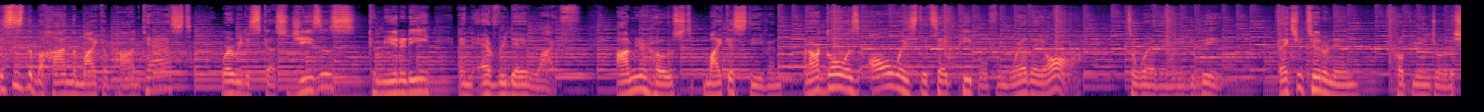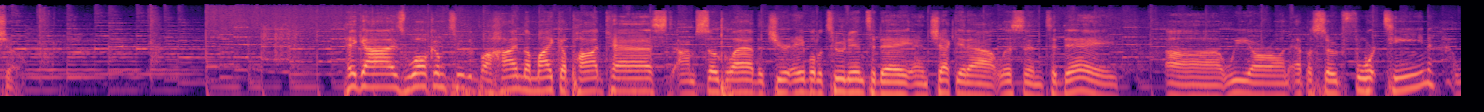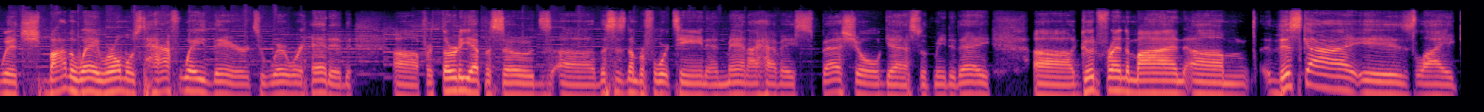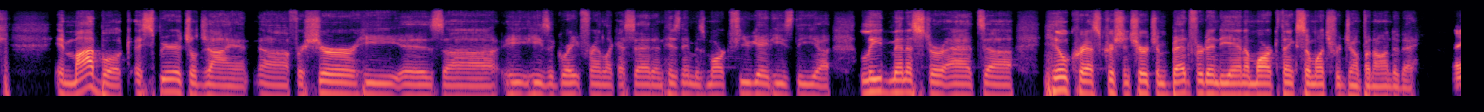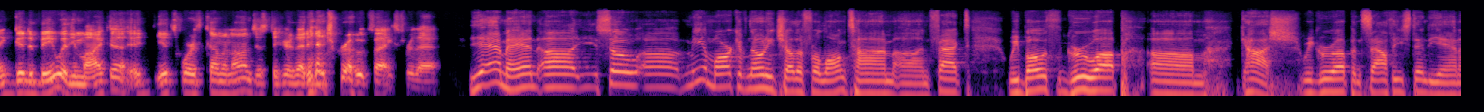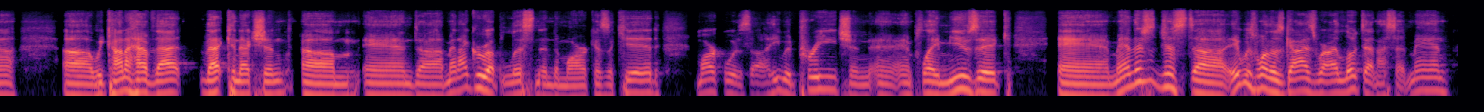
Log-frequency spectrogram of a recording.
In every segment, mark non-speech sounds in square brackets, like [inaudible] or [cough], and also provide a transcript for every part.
This is the Behind the Micah podcast, where we discuss Jesus, community, and everyday life. I'm your host, Micah Stephen, and our goal is always to take people from where they are to where they need to be. Thanks for tuning in. Hope you enjoy the show. Hey guys, welcome to the Behind the Micah podcast. I'm so glad that you're able to tune in today and check it out. Listen, today uh, we are on episode 14, which, by the way, we're almost halfway there to where we're headed uh, for 30 episodes. Uh, this is number 14, and man, I have a special guest with me today. Uh, good friend of mine. Um, this guy is like in my book, a spiritual giant uh, for sure. He is uh, he, he's a great friend, like I said, and his name is Mark Fugate. He's the uh, lead minister at uh, Hillcrest Christian Church in Bedford, Indiana. Mark, thanks so much for jumping on today. Good to be with you, Micah. It, it's worth coming on just to hear that [laughs] intro. Thanks for that. Yeah, man. Uh, so uh, me and Mark have known each other for a long time. Uh, in fact, we both grew up. Um, gosh, we grew up in Southeast Indiana uh, we kind of have that that connection. Um, and uh, man, I grew up listening to Mark as a kid. Mark was uh, he would preach and, and, and play music, and man, this is just uh, it was one of those guys where I looked at and I said, man,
